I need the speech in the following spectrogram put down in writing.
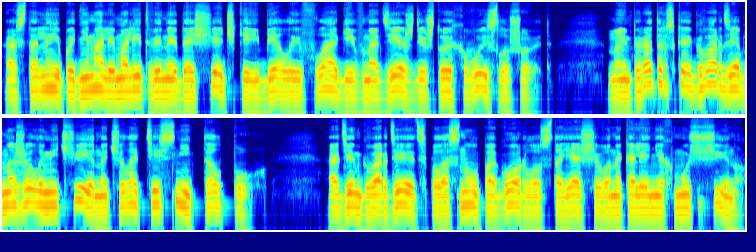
Остальные поднимали молитвенные дощечки и белые флаги в надежде, что их выслушают. Но императорская гвардия обнажила мечи и начала теснить толпу. Один гвардеец полоснул по горлу стоящего на коленях мужчину,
